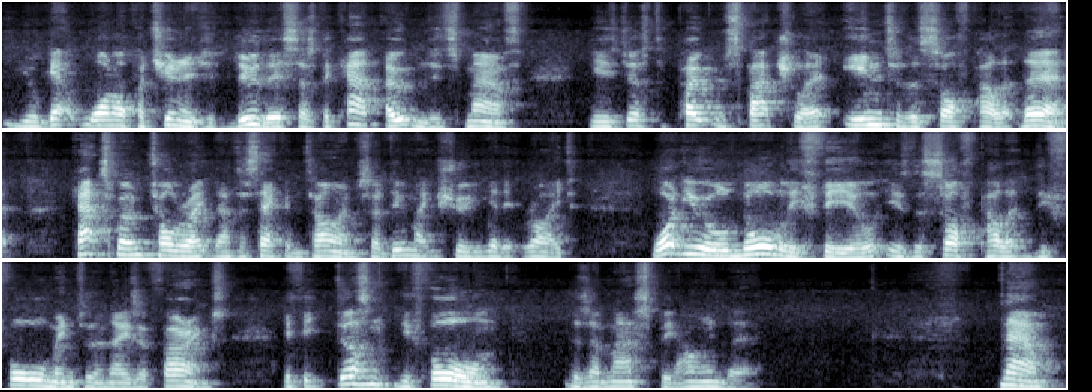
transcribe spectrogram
you'll get one opportunity to do this as the cat opens its mouth, is just to poke the spatula into the soft palate there. Cats won't tolerate that a second time, so do make sure you get it right What you will normally feel is the soft palate deform into the nasopharynx. If it doesn't deform, there's a mass behind there. Now,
